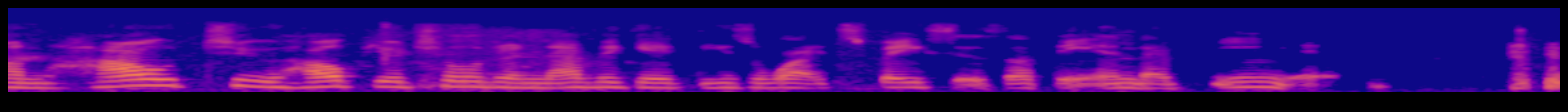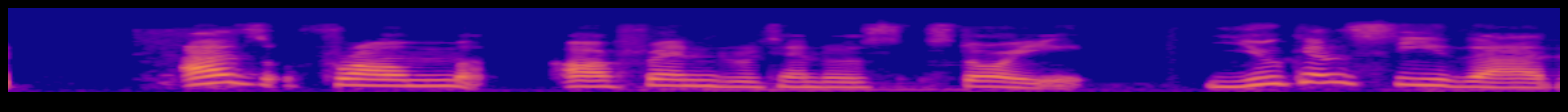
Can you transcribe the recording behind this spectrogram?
On how to help your children navigate these white spaces that they end up being in. As from our friend Rutendo's story, you can see that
